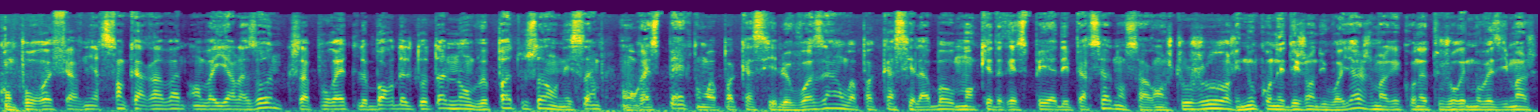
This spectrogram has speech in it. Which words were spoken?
Qu'on pourrait faire venir 100 caravanes envahir la zone, que ça pourrait être le bordel total. Non, on veut pas tout ça. On est simple. On respecte. On va pas casser le voisin. On va pas casser là-bas ou manquer de respect à des personnes. On s'arrange toujours. Et nous, qu'on est des gens du voyage, malgré qu'on a toujours une mauvaise image,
